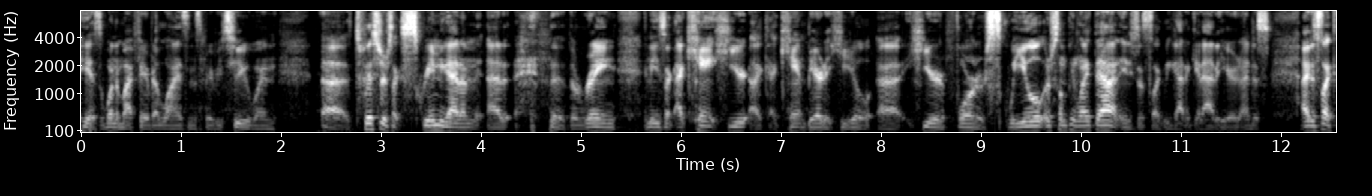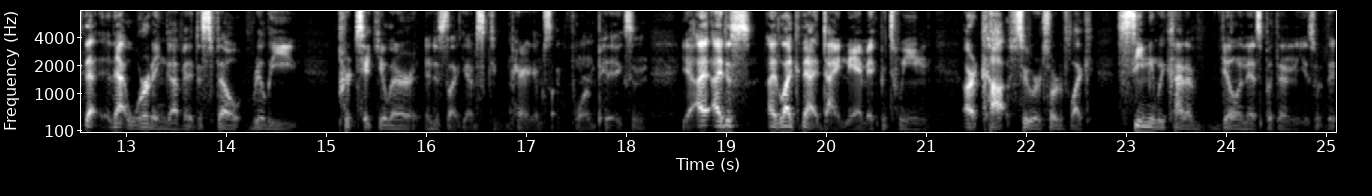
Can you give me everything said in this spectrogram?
He has one of my favorite lines in this movie too when. Uh, Twister's like screaming at him at the, the ring, and he's like, "I can't hear, like, I can't bear to hear, uh, hear foreigners squeal or something like that." And he's just like, "We got to get out of here." And I just, I just like that that wording of it. Just felt really particular, and just like, yeah, just comparing him to like foreign pigs, and yeah, I, I just, I like that dynamic between our cops who are sort of like seemingly kind of villainous, but then you they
